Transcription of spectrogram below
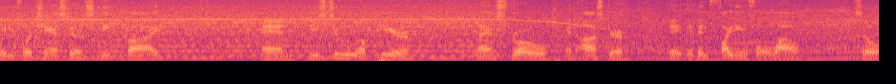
waiting for a chance to sneak by. And these two up here, Lance Stroll and Oscar, they, they've been fighting for a while. So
